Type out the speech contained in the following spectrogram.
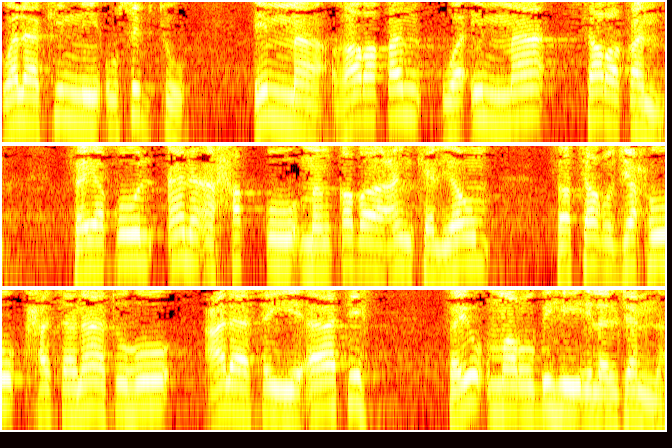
ولكني أصبت إما غرقا وإما سرقا. فيقول أنا أحق من قضى عنك اليوم فترجح حسناته على سيئاته فيؤمر به إلى الجنة.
